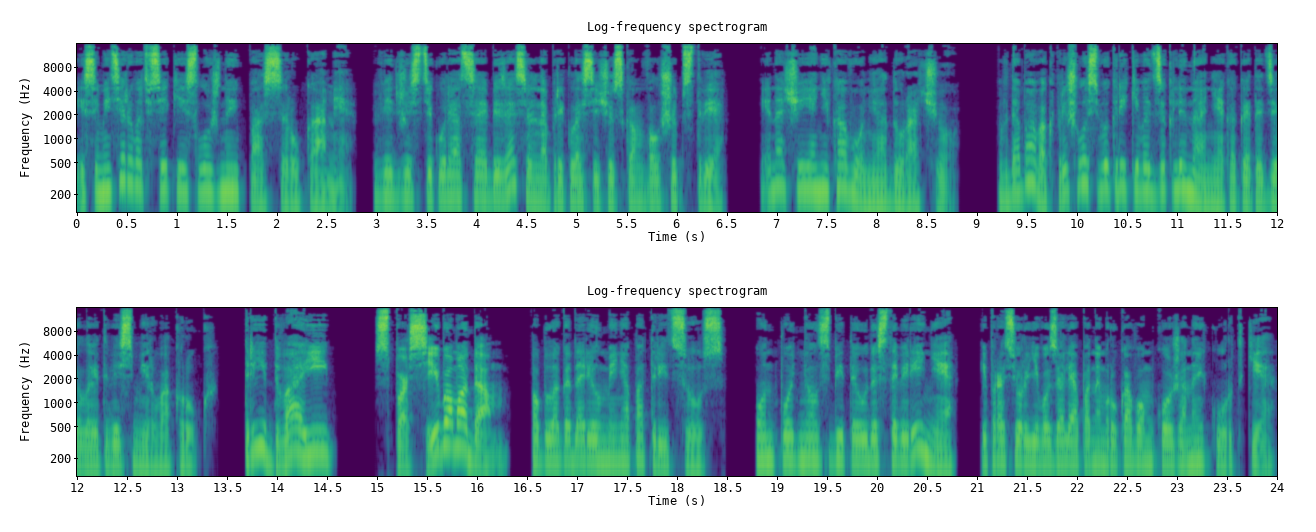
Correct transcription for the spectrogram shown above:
и сымитировать всякие сложные пассы руками. Ведь жестикуляция обязательно при классическом волшебстве, иначе я никого не одурачу. Вдобавок пришлось выкрикивать заклинание, как это делает весь мир вокруг. «Три, два и...» «Спасибо, мадам!» — поблагодарил меня Патрициус. Он поднял сбитое удостоверение и протер его заляпанным рукавом кожаной куртки.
